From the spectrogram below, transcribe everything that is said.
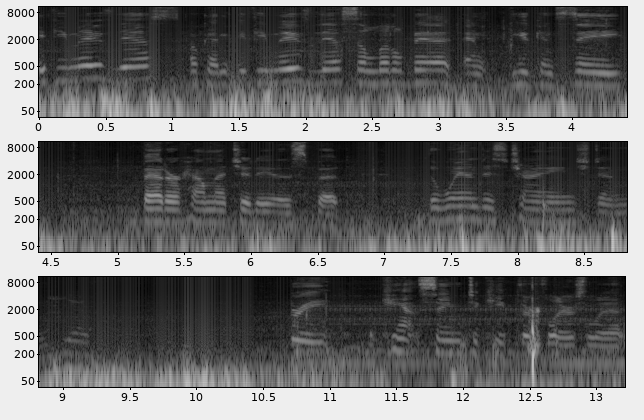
if you move this, okay, if you move this a little bit, and you can see better how much it is, but the wind has changed and Three can't seem to keep their flares lit.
